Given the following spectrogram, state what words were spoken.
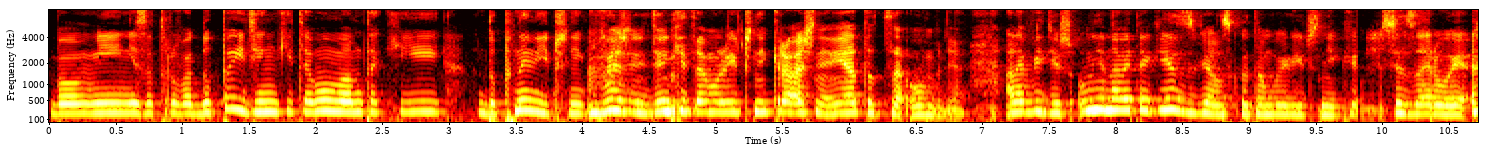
bo mi nie zatruwa dupy i dzięki temu mam taki dupny licznik. Właśnie, dzięki temu licznik rośnie. Ja to co u mnie. Ale widzisz, u mnie nawet jak jest w związku, to mój licznik się zeruje.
